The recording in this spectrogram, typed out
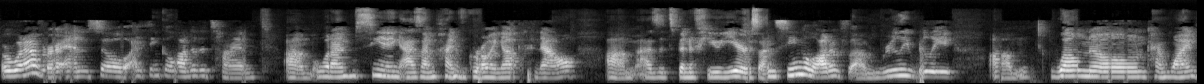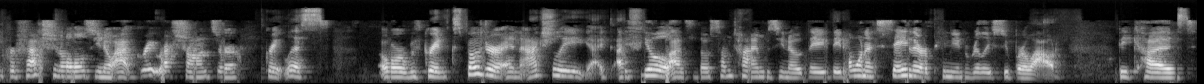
or whatever. And so I think a lot of the time, um, what I'm seeing as I'm kind of growing up now, um, as it's been a few years, I'm seeing a lot of um, really, really um, well-known kind of wine professionals, you know, at great restaurants or great lists or with great exposure. And actually, I, I feel as though sometimes, you know, they, they don't want to say their opinion really super loud because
